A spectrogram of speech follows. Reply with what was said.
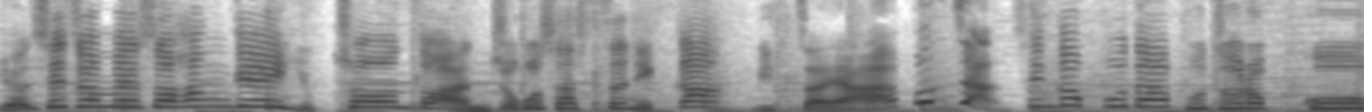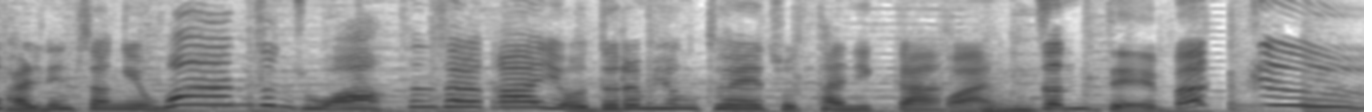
면세점에서 한 개에 6천원도 안 주고 샀으니까 밑져야. 뽀짠 생각보다 부드럽고 발림성이 완전 좋아. 튼살과 여드름 흉터에 좋다니까 완전 대박구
